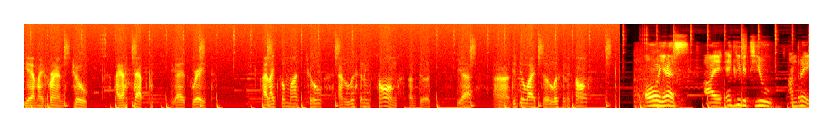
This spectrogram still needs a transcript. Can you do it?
Yeah, my friend. True. I accept. Yeah, it's great. I like so much too and listening songs are good. Yeah. Uh, did you like to listening songs? Oh, yes, I agree with you, Andre.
